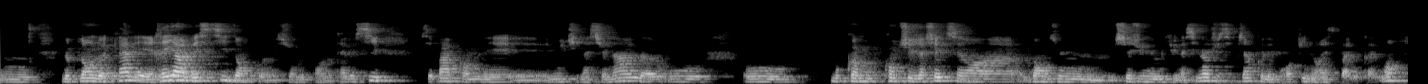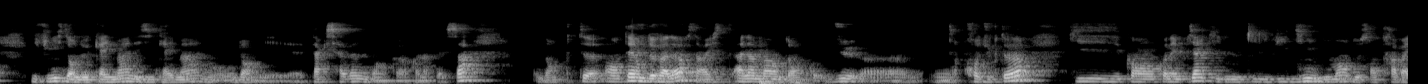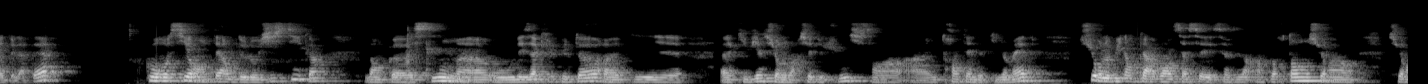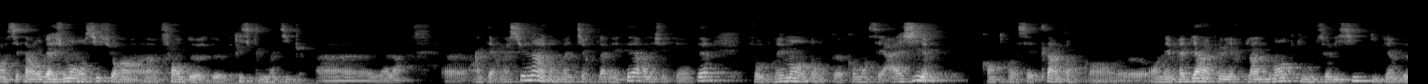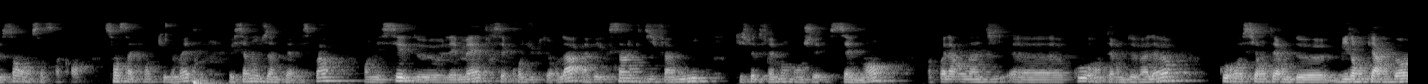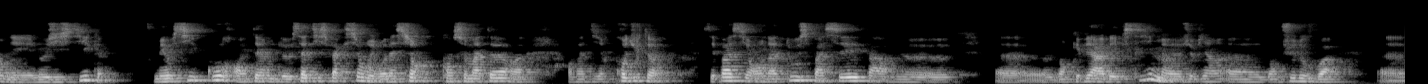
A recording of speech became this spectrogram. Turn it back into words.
le, plan local et réinvesti donc sur le plan local aussi. C'est pas comme les multinationales où, où ou comme, comme si j'achète dans une, chez une multinationale, je sais bien que les profits ne restent pas localement. Ils finissent dans le Cayman, les îles Cayman ou dans les tax havens, donc, on appelle ça. Donc, en termes de valeur, ça reste à la main donc du euh, producteur qui qu'on connaît bien qu'il vit dignement de son travail de la terre. Court aussi en termes de logistique, hein. donc euh, Slim ou les agriculteurs qui euh, qui viennent sur le marché de Tunis, ils sont à, une trentaine de kilomètres. Sur le bilan carbone, ça c'est important. Sur un, sur un, c'est un engagement aussi sur un, un fonds de, de, crise climatique, euh, voilà, euh, international, on va dire planétaire, à l'échelle planétaire. Il faut vraiment donc euh, commencer à agir contre cette là. Donc, on, euh, on, aimerait bien accueillir plein de monde qui nous sollicite, qui vient de 100 ou 150, 150 km, mais ça ne nous intéresse pas. On essaie de les mettre, ces producteurs-là, avec 5, 10 familles qui souhaitent vraiment manger sainement. Donc voilà, on a dit euh, court en termes de valeur, court aussi en termes de bilan carbone et logistique, mais aussi court en termes de satisfaction et relation consommateur, on va dire producteur. C'est pas si on a tous passé par le, euh, donc, eh bien avec Slim, je viens, euh, donc je le vois euh,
